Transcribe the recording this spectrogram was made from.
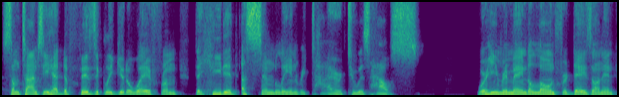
Sometimes he had to physically get away from the heated assembly and retire to his house where he remained alone for days on end,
